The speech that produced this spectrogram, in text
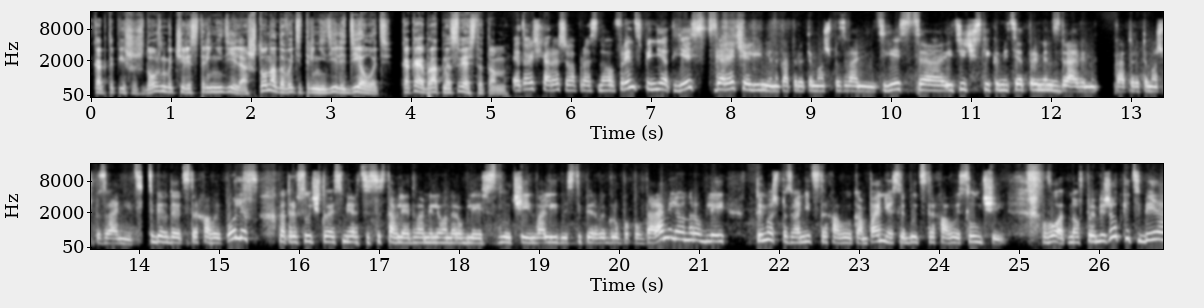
как ты пишешь, должен быть через три недели. А что надо в эти три недели делать? Какая обратная связь-то там? Это очень хороший вопрос. Но, в принципе, нет. Есть горячая линия, на которую ты можешь позвонить. Есть э, этический комитет при Минздраве, который ты можешь позвонить. Тебе выдают страховой полис, который в случае твоей смерти составляет 2 миллиона рублей, в случае инвалидности первой группы полтора миллиона рублей – ты можешь позвонить в страховую компанию, если будет страховой случай. Вот. Но в промежутке тебе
